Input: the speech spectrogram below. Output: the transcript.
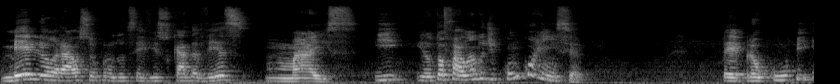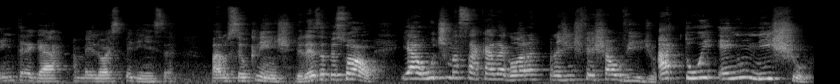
melhorar o seu produto e serviço cada vez mais. E eu estou falando de concorrência. Preocupe em entregar a melhor experiência para o seu cliente, beleza, pessoal? E a última sacada agora para a gente fechar o vídeo. Atue em um nicho.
